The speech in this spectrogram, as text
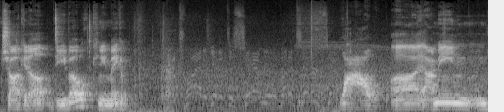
chuck it up. Deebo, can you make a... Wow. Uh, I mean...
